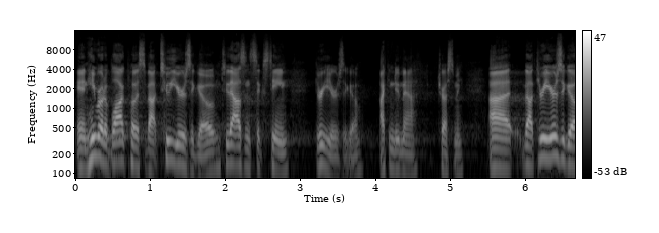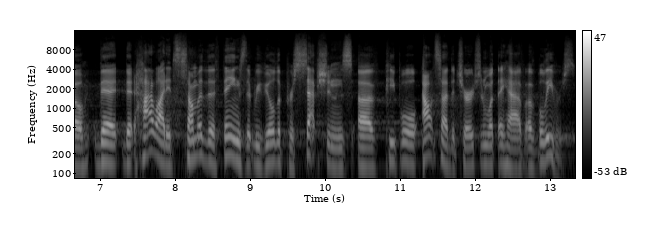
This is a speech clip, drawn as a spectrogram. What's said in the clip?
and he wrote a blog post about two years ago, 2016, three years ago. I can do math, trust me. Uh, about three years ago, that, that highlighted some of the things that reveal the perceptions of people outside the church and what they have of believers.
